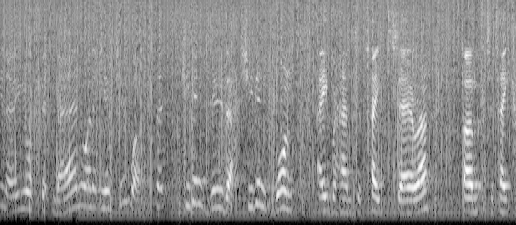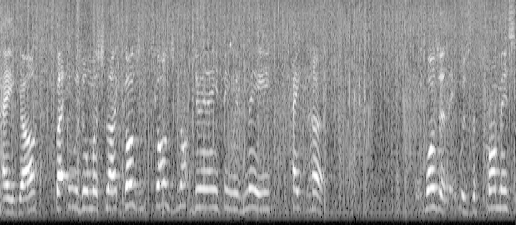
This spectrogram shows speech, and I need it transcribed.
you know, you're a fit man, why don't you do wives? But she didn't do that. She didn't want Abraham to take Sarah, um, to take Hagar, but it was almost like, God's, God's not doing anything with me, take her. It wasn't. It was the promise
